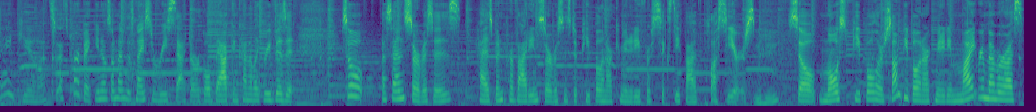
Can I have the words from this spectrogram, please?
Thank you. That's that's perfect. You know, sometimes it's nice to reset or go back and kind of like revisit. So, Ascend Services has been providing services to people in our community for 65 plus years. Mm-hmm. So, most people or some people in our community might remember us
